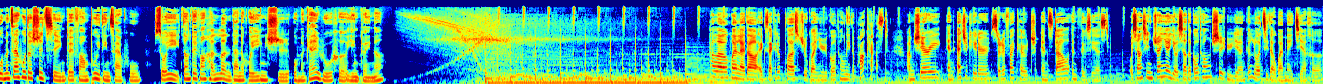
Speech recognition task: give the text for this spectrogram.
我们在乎的事情，对方不一定在乎。所以，当对方很冷淡的回应时，我们该如何应对呢？Hello，欢迎来到 Executive Plus 主管与沟通力的 Podcast。I'm Sherry, an educator, certified coach, and style enthusiast。我相信专业有效的沟通是语言跟逻辑的完美结合。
